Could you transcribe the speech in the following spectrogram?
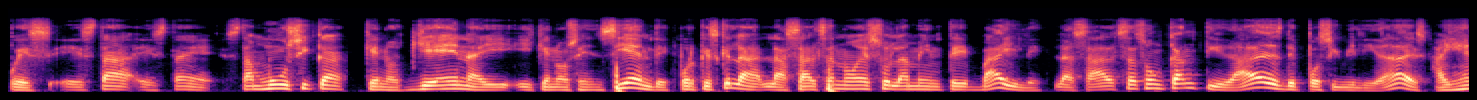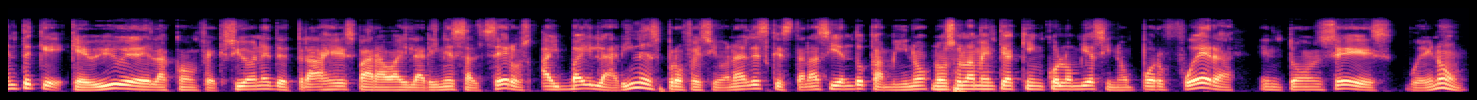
pues esta, esta, esta música que nos llena y, que nos enciende, porque es que la, salsa no es solamente baile, la salsa son cantidades de posibilidades. Hay gente que, que vive de las confecciones de trajes para bailarines salseros, hay bailarines profesionales que están haciendo camino no solamente aquí en Colombia, sino por fuera. Entonces, bueno,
